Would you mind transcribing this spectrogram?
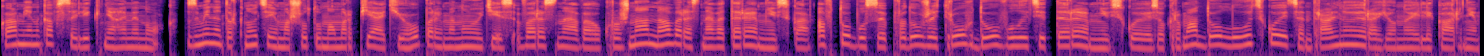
Кам'янка в селі Княгининок. Зміни торкнуться і маршруту номер 5. Його перейменують із Вересневе Окружна на Вересневе Теремнівська. Автобуси продовжать рух до вулиці Теремнівської, зокрема до Луцької центральної районної лікарні.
